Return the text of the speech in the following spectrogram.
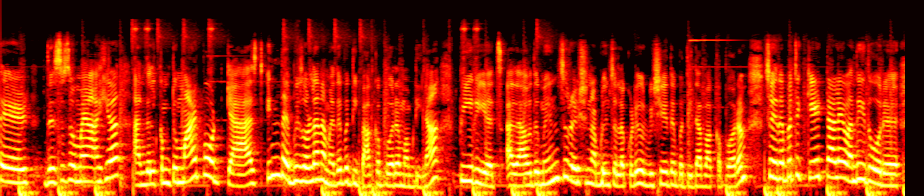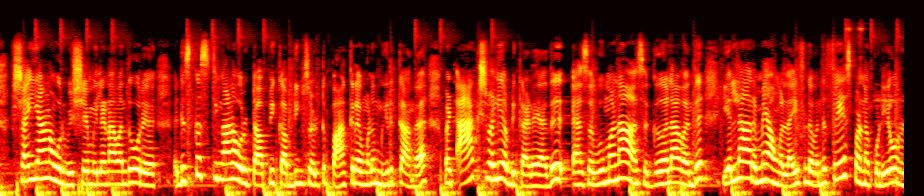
There this is Umaya here and welcome to my podcast இந்த எபிசோடில் நம்ம எதை பற்றி பார்க்க போகிறோம் அப்படின்னா பீரியட்ஸ் அதாவது மென்சுரேஷன் அப்படின்னு சொல்லக்கூடிய ஒரு விஷயத்தை பற்றி தான் பார்க்க போகிறோம் ஸோ இதை பற்றி கேட்டாலே வந்து இது ஒரு ஷையான ஒரு விஷயம். இல்லைனா வந்து ஒரு டிஸ்கஸ்டிங்கான ஒரு டாபிக் அப்படின்னு சொல்லிட்டு பார்க்குறவங்களும் இருக்காங்க. பட் ஆக்சுவலி அப்படி கிடையாது. ஆஸ் அ உமனாக ஆஸ் அ கேர்ளாக வந்து எல்லாருமே அவங்க லைஃப்பில் வந்து ஃபேஸ் பண்ணக்கூடிய ஒரு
